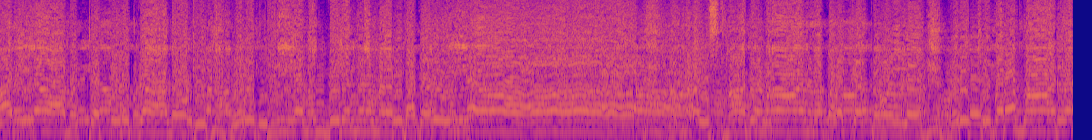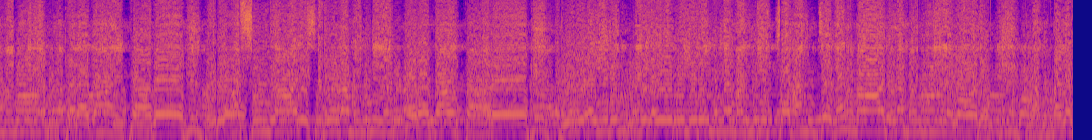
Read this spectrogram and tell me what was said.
ആരെല്ലാം ഒറ്റപ്പെടുത്താൻ നോക്കി? ഒരു തില്ല മുൻപിലും നമ്മളെ പതറില്ല നമ്മുടെ ഉസ്താദമാരുടെ പറക്കത്തുള്ള ഒരു കിബറന്മാരുടെ മുന്നിലും തലതായ്പാതെ ഒരു അസൂയായുക്കളുടെ മുന്നിലും തലതായ്പാതെ കൂടെ ഇരുന്ന് ലൈവിലിരുന്ന് വഞ്ചിച്ച വഞ്ചകന്മാരുടെ മുന്നിൽ പോലും നമ്മളെ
